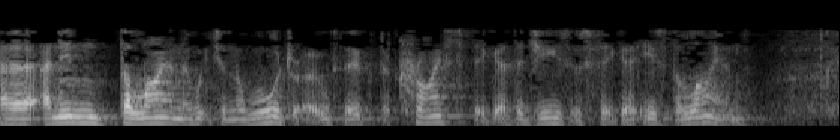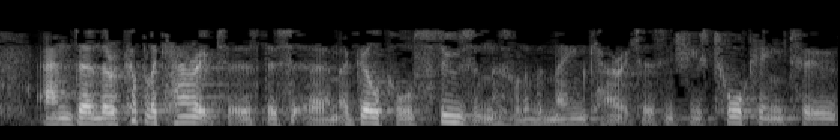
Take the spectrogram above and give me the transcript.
uh, and in The Lion, the Witch and the Wardrobe, the, the Christ figure, the Jesus figure, is the lion. And uh, there are a couple of characters. There's um, a girl called Susan, who's one of the main characters, and she's talking to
